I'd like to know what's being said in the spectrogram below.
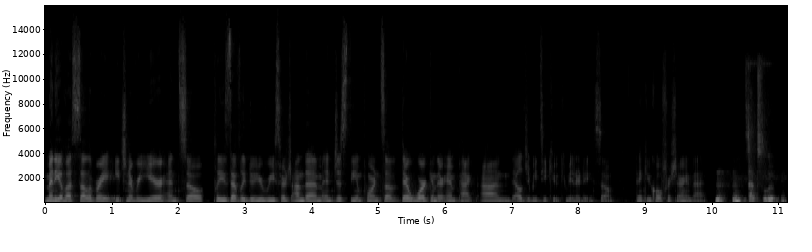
many of us celebrate each and every year. And so please definitely do your research on them and just the importance of their work and their impact on the LGBTQ community. So thank you, Cole, for sharing that. Mm-hmm. Absolutely.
